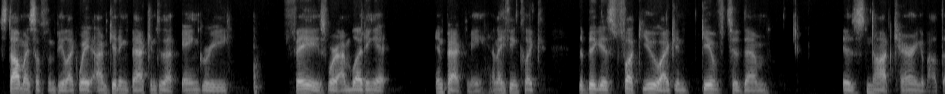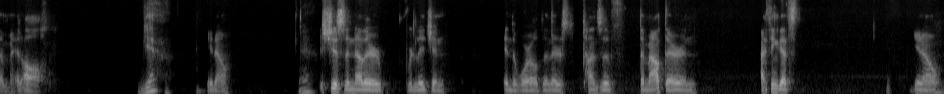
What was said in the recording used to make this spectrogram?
stop myself and be like, wait, I'm getting back into that angry phase where I'm letting it impact me. And I think like the biggest fuck you I can give to them is not caring about them at all. yeah You know, Yeah. it's just another religion in the world, and there's tons of them out there. And I think that's, you know,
